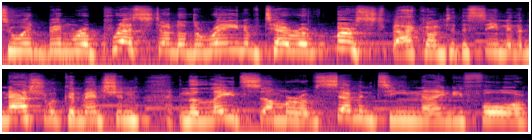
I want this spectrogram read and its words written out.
who had been repressed under the reign of terror burst back onto the scene of the National Convention in the late summer of 1794.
